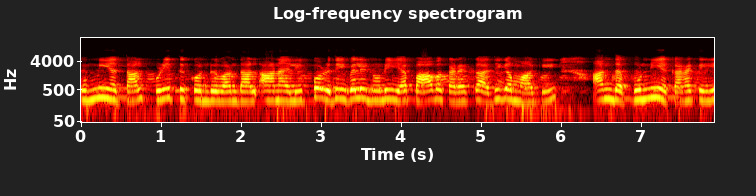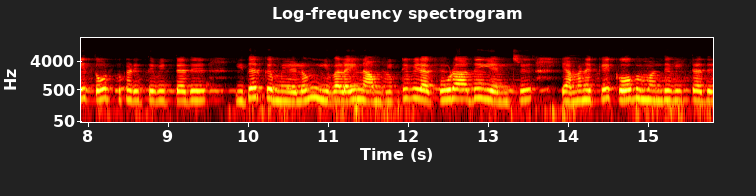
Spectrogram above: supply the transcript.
புண்ணியத்தால் புழைத்து கொண்டு வந்தாள். ஆனால் இப்பொழுது இவளினுடைய பாவ கணக்கு அதிகமாகி அந்த புண்ணிய கணக்கையே தோற்கடித்து விட்டது. இதற்கு மேலும் இவளை நாம் விட்டுவிடக் கூடாது என்று யமனுக்கே கோபம் வந்துவிட்டது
